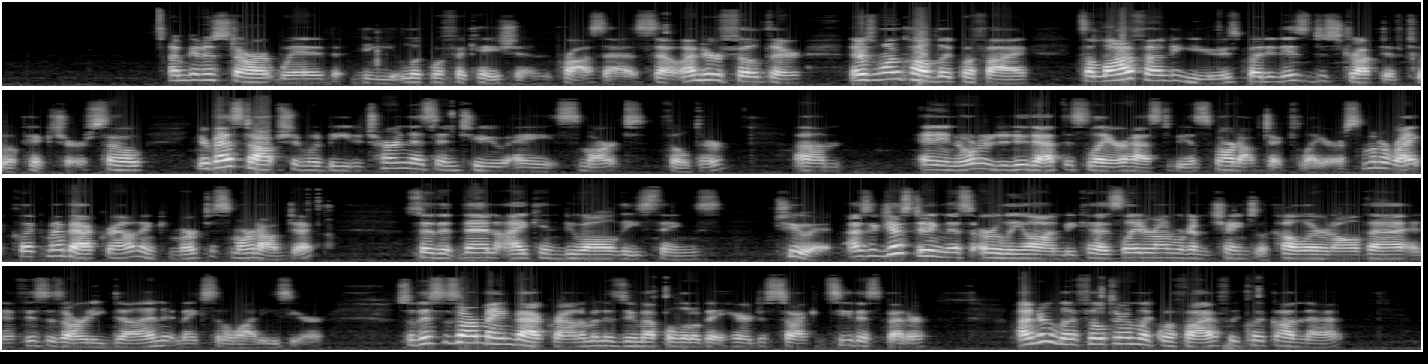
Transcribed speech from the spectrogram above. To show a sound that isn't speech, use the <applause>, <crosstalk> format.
I'm going to start with the liquefaction process. So <laughs> under filter, there's one called liquify. It's a lot of fun to use, but it is destructive to a picture. So your best option would be to turn this into a smart filter. Um, and in order to do that, this layer has to be a smart object layer. So I'm going to right click my background and convert to smart object so that then I can do all these things to it. I suggest doing this early on because later on we're going to change the color and all that. And if this is already done, it makes it a lot easier. So this is our main background. I'm going to zoom up a little bit here just so I can see this better. Under Filter and Liquify, if we click on that,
